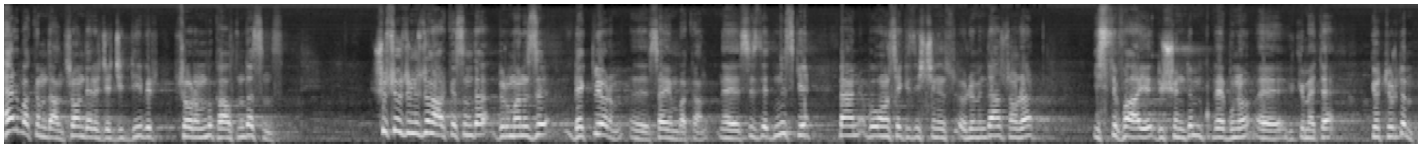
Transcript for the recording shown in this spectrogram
Her bakımdan son derece ciddi bir sorumluluk altındasınız. Şu sözünüzün arkasında durmanızı bekliyorum e, Sayın Bakan. E, siz dediniz ki ben bu 18 işçinin ölümünden sonra istifayı düşündüm ve bunu e, hükümete götürdüm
